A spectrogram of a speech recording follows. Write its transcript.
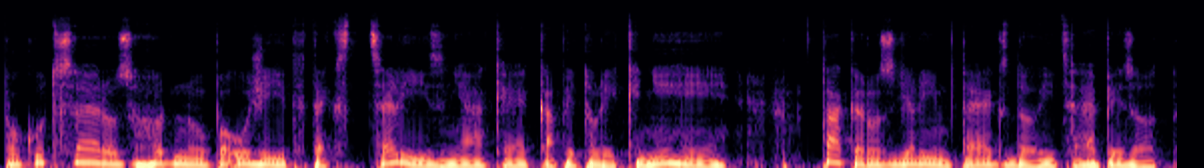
Pokud se rozhodnu použít text celý z nějaké kapitoly knihy, tak rozdělím text do více epizod.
